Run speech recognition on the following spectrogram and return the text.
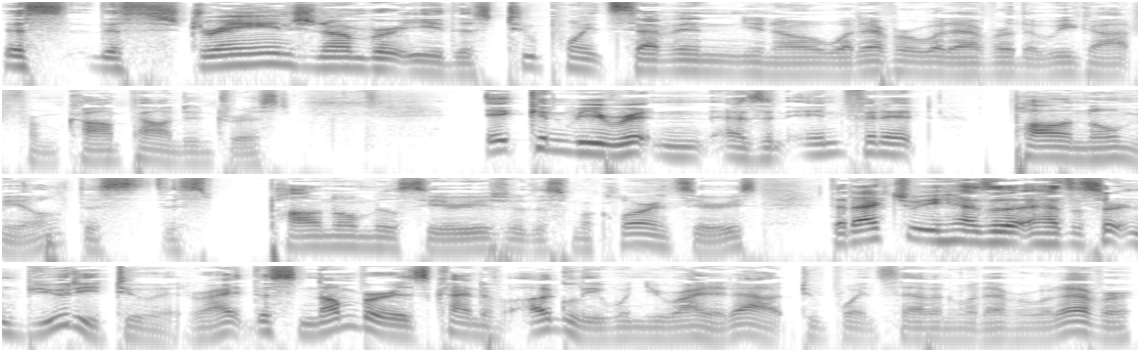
this this strange number e, this 2.7, you know, whatever, whatever that we got from compound interest, it can be written as an infinite polynomial. This this polynomial series or this Maclaurin series that actually has a has a certain beauty to it, right? This number is kind of ugly when you write it out, 2.7, whatever, whatever.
